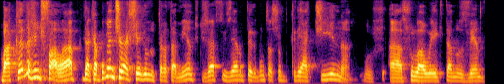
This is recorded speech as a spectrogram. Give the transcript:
Bacana a gente falar, daqui a pouco a gente já chega no tratamento, que já fizeram perguntas sobre creatina, a Sulaway que está nos vendo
